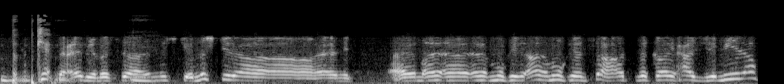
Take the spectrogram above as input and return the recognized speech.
بك... تعبني بس المشكلة المشكلة يعني ممكن أنا ممكن أنساها. أتذكر أي حاجة جميلة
